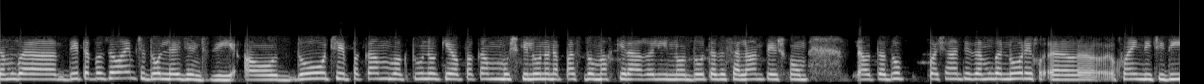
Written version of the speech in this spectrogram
زموږ د ته په زوایم چې دوه لیجنډز دي او دو چې په کم وختونو کې او په کم مشکلونو نه پس دو مخکې راغلي نو دو ته سلام پیش کوم او ته دو په شانتې زموږ نورې خويندې چې دي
